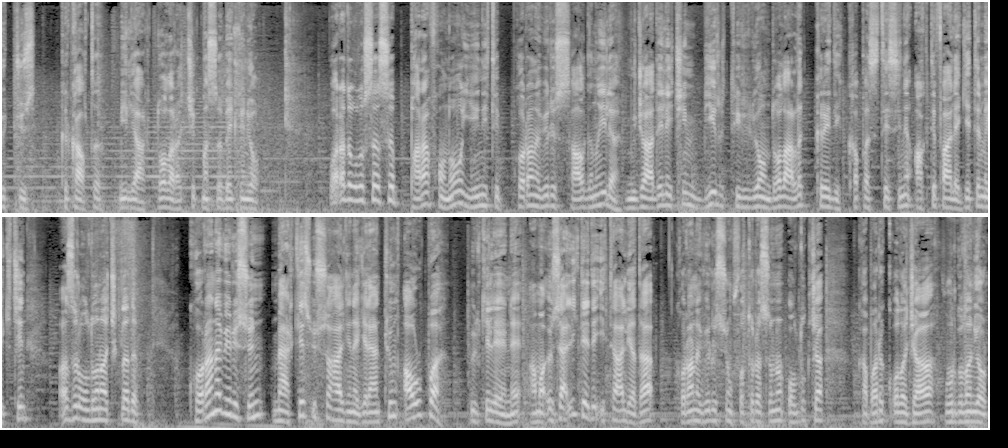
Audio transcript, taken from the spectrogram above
346 milyar dolara çıkması bekleniyor. Bu arada Uluslararası Para Fonu yeni tip koronavirüs salgınıyla mücadele için 1 trilyon dolarlık kredi kapasitesini aktif hale getirmek için hazır olduğunu açıkladı. Koronavirüsün merkez üssü haline gelen tüm Avrupa ülkelerine ama özellikle de İtalya'da koronavirüsün faturasının oldukça kabarık olacağı vurgulanıyor.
